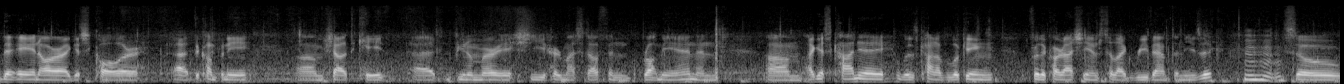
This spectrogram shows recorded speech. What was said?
the A&R, I guess you call her, at the company. Um, shout out to Kate at Bunim/Murray. She heard my stuff and brought me in, and um, I guess Kanye was kind of looking for the Kardashians to like revamp the music. So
